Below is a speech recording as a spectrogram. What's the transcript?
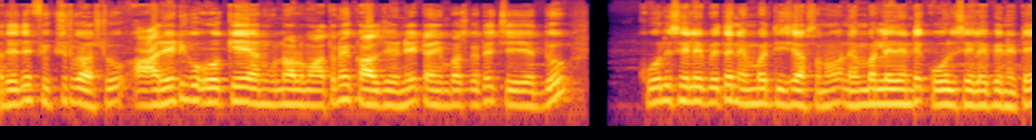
అదైతే ఫిక్స్డ్ కాస్ట్. ఆ రేటుకి ఓకే అనుకున్న వాళ్ళు మాత్రమే కాల్ చేయండి. టైం పాస్కి అయితే చేయొద్దు. కోల్ సేల్ అయిపోతే నెంబర్ తీసేస్తాను నెంబర్ లేదంటే కోల్ సేల్ అయిపోయినట్టే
